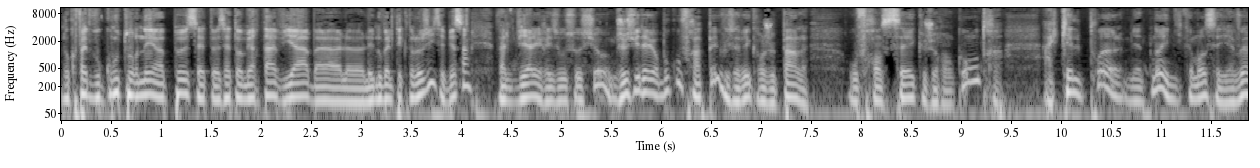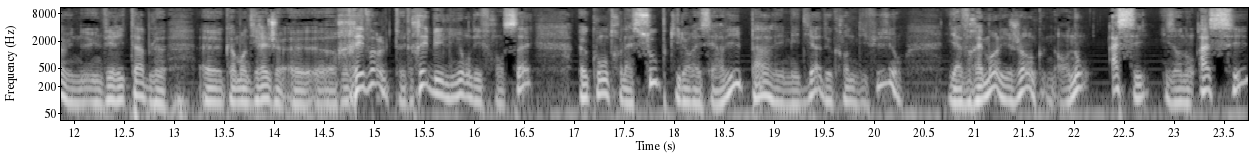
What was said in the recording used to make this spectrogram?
Donc en fait, vous contournez un peu cette, cette omerta via bah, le- les nouvelles technologies, c'est bien ça? Via les réseaux sociaux. Je suis d'ailleurs beaucoup frappé, vous savez, quand je parle aux Français que je rencontre, à quel point maintenant il commence à y avoir une, une véritable, euh, comment dirais-je, euh, euh, révolte, rébellion des Français euh, contre la soupe qui leur est servie par les médias de grande diffusion. Il y a vraiment les gens qui en ont assez, ils en ont assez,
